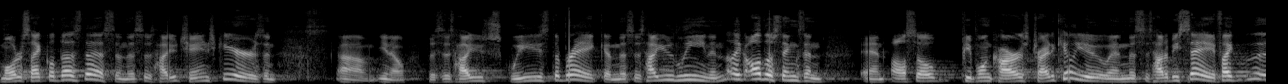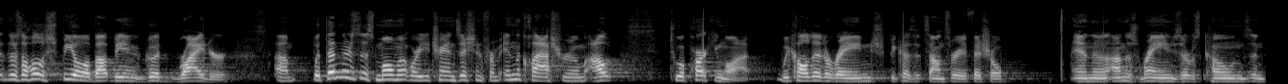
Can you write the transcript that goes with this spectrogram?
motorcycle does this, and this is how you change gears. And um, you know, this is how you squeeze the brake, and this is how you lean, and like all those things. And and also, people in cars try to kill you, and this is how to be safe. Like, there's a whole spiel about being a good rider. Um, but then there's this moment where you transition from in the classroom out to a parking lot. We called it a range because it sounds very official. And on this range, there was cones and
